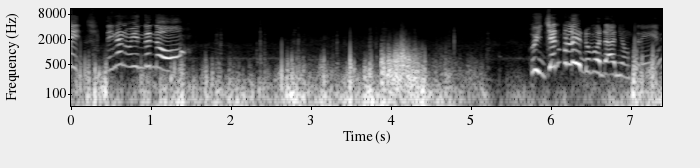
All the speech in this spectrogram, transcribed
Rage, tingnan mo yun dun, oh. Uy, dyan pala yung dumadaan yung train.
